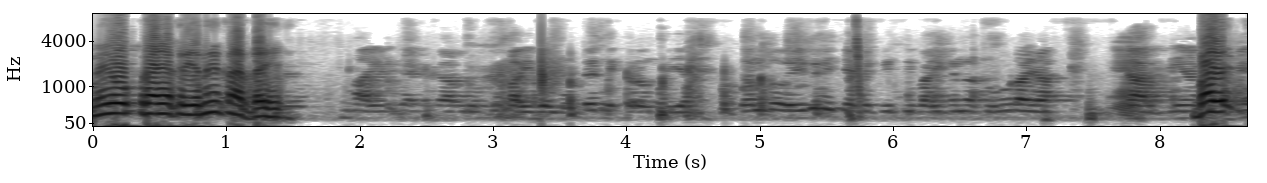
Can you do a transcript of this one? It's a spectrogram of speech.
ਨਹੀਂ ਉਹ ਪ੍ਰਾਇਆ ਕਰੀ ਜਾਂਦੇ ਕਰਦਾ ਇਹ। ਹਾਈਟ ਚੈੱਕ ਕਰ ਲਓ ਕਿ ਬਾਈ ਦੇ ਮੋਢੇ ਨਿਕਲ ਆਉਂਦੀ ਆ। ਦੰਦੋ ਇਹ ਵੀ ਨਹੀਂ ਚੈੱਕ ਕੀਤੀ ਬਾਈ ਕਹਿੰਦਾ ਥੋੜਾ ਜਿਹਾ ਡਰਦੀਆਂ ਬਈ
